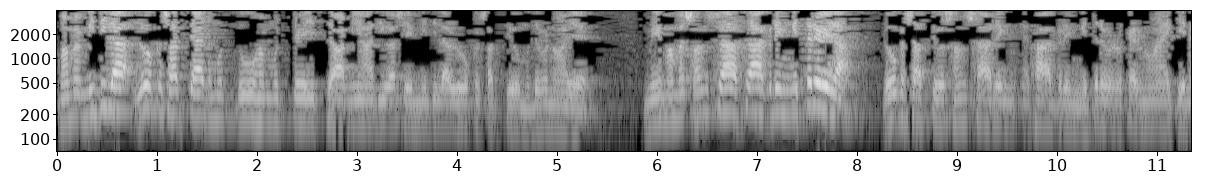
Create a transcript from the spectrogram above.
මම මිදිලා ලෝක සත්‍යයට මුත්තෝහම් මුත්තේ ස්වාමී ආදී වශයෙන් මිදිලා ලෝක සත්‍යව මුදවනවාය මේ මම සංසාර සාගරයෙන් ඈතර වෙලා ලෝක සත්‍යව සංසාරයෙන් සාගරයෙන් ඈතර කරනවා කියන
